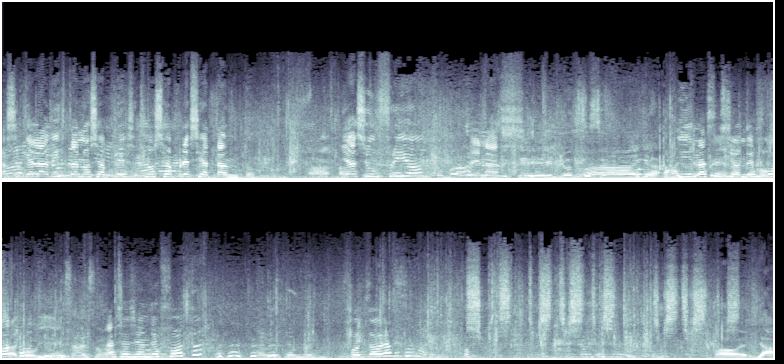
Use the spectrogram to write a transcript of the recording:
Así que la vista no se aprecia, no se aprecia tanto. Y hace un frío tenaz. Ah, ¿Y la sesión de no fotos? La sesión de fotos. Fotógrafo. A ver, ya.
